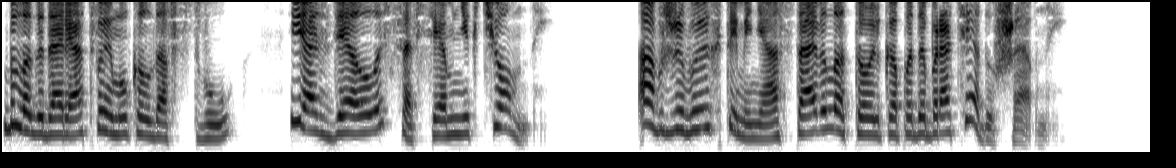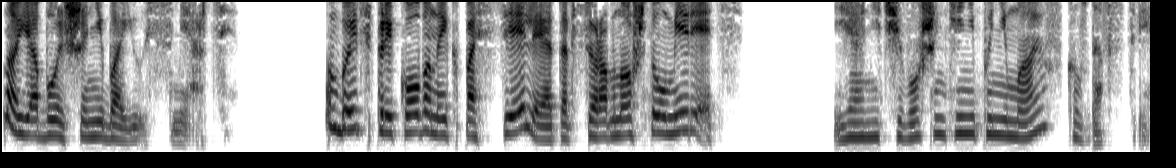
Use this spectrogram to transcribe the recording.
Благодаря твоему колдовству я сделалась совсем никчемной. А в живых ты меня оставила только по доброте душевной. Но я больше не боюсь смерти. Быть прикованной к постели — это все равно, что умереть. Я ничегошеньки не понимаю в колдовстве.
